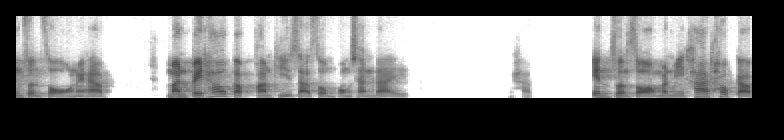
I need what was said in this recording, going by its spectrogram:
n ส่วนสองนะครับ มันไปเท่ากับความถี่สะสมของชั้นใดนะครับ n ส่วนสองมันมีค่าเท่ากับ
